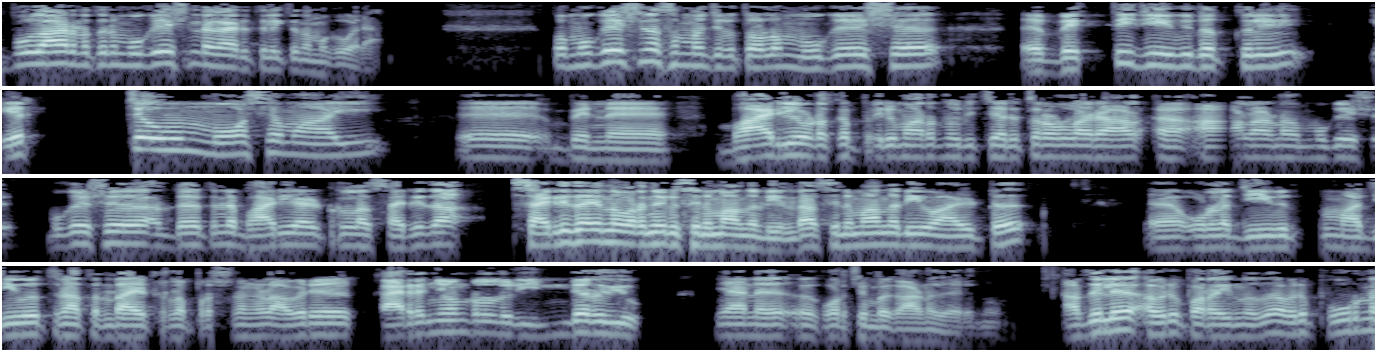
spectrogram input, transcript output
ഇപ്പൊ ഉദാഹരണത്തിന് മുകേഷിന്റെ കാര്യത്തിലേക്ക് നമുക്ക് വരാം. ഇപ്പൊ മുകേഷിനെ സംബന്ധിച്ചിടത്തോളം മുകേഷ് വ്യക്തി ജീവിതത്തിൽ ഏറ്റവും മോശമായി പിന്നെ ഭാര്യയോടൊക്കെ പെരുമാറുന്ന ഒരു ചരിത്രമുള്ള ഒരാൾ ആളാണ് മുകേഷ്. മുകേഷ് അദ്ദേഹത്തിന്റെ ഭാര്യയായിട്ടുള്ള സരിത സരിത എന്ന് പറഞ്ഞൊരു സിനിമാ നടിയുണ്ട്. ആ സിനിമാ നടിയുമായിട്ട് ഉള്ള ജീവിതം ആ ജീവിതത്തിനകത്തുണ്ടായിട്ടുള്ള പ്രശ്നങ്ങൾ അവർ കരഞ്ഞുകൊണ്ടുള്ള ഒരു ഇന്റർവ്യൂ ഞാൻ കുറച്ചു മുമ്പ് കാണുകയായിരുന്നു. അതിൽ അവർ പറയുന്നത് അവർ പൂർണ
